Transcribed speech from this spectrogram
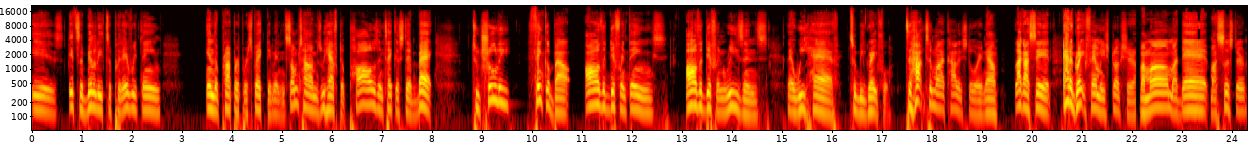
is its ability to put everything in the proper perspective. And sometimes we have to pause and take a step back to truly think about all the different things all the different reasons that we have to be grateful. To hop to my college story now, like I said, I had a great family structure. My mom, my dad, my sister,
